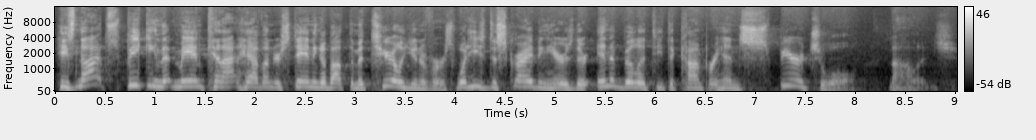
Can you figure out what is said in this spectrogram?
He's not speaking that man cannot have understanding about the material universe. What he's describing here is their inability to comprehend spiritual knowledge.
